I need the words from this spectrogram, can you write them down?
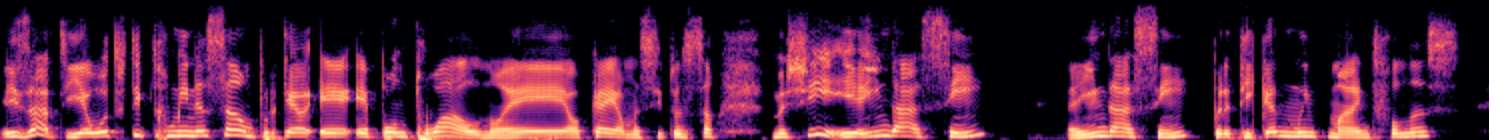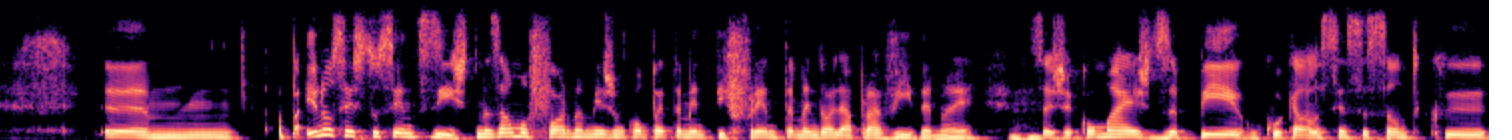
Exato, e é outro tipo de ruminação, porque é, é, é, pontual, não é? é? Ok, é uma situação. Mas sim, e ainda assim, ainda assim, praticando muito mindfulness, hum, eu não sei se tu sentes isto, mas há uma forma mesmo completamente diferente também de olhar para a vida, não é? Uhum. Ou seja, com mais desapego, com aquela sensação de que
